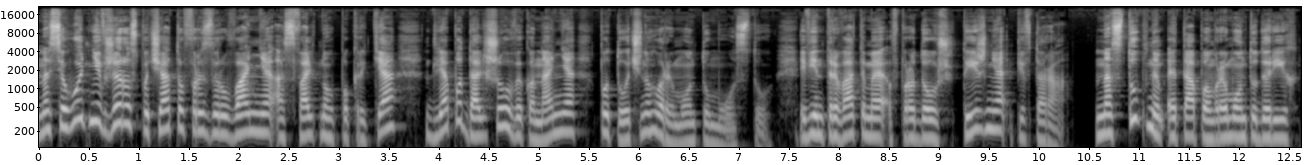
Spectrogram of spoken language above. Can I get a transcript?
На сьогодні вже розпочато фрезерування асфальтного покриття для подальшого виконання поточного ремонту мосту. Він триватиме впродовж тижня-півтора. Наступним етапом ремонту доріг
